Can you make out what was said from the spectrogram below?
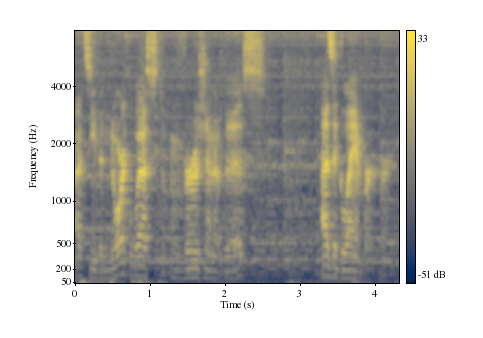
Let's see, the northwest version of this has a Glamburger.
